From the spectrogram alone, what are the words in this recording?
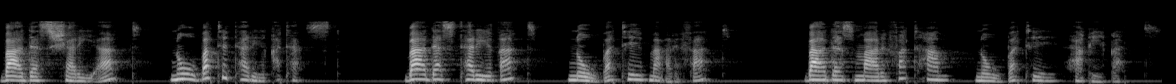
بعد از شریعت نوبت طریقت است. بعد از طریقت نوبت معرفت. بعد از معرفت هم نوبت حقیقت.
